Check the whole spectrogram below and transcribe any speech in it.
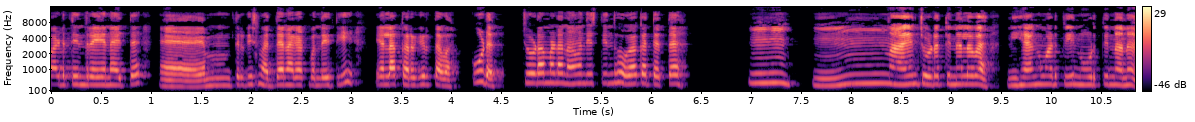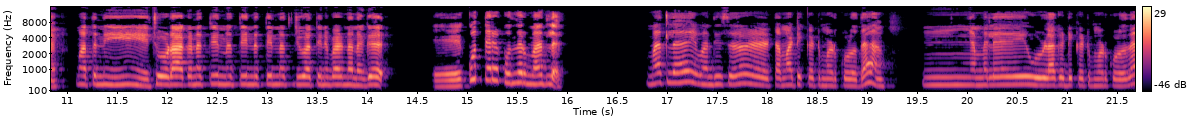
ಪಡ್ ತಿಂದ್ರೆ ಏನಾಯ್ತು ತಿರ್ಗಿಸ್ ಮಧ್ಯಾಹ್ನ ಆಗಕ್ ಬಂದೈತಿ ಕರಗಿರ್ತಾವ ಕೂಡ. ಚೂಡ ಮಾಡೋಣ ಒಂದಿಷ್ಟು ತಿಂದು ಹೋಗಕತ್ತೈತ. ಹ್ಮ್ ಹ್ಮ್, ನಾ ಏನ್ ಚೂಡ ತಿನ್ನಲ್ಲವ? ನೀ ಹೆಂಗ್ ಮಾಡ್ತಿ? ನೋಡ್ತೀನಿ ನಾನು. ಮತ್ತ ನೀ ಚೂಡ ಆಗನ ತಿನ್ನ, ತಿನ್ನು, ತಿನ್ನ, ಜೀವ ತಿನ್ಬೇಡ ನನಗೆ. ಏ ಕೂತ್ತರ ಕುಂದರ್ ಮೊದ್ಲೆ. ಮೊದ್ಲೆ ಒಂದ್ ದಿವಸ ಟಮಾಟಿ ಕಟ್ ಮಾಡ್ಕೊಳ್ಳೋದ ಹ್ಮ್, ಆಮೇಲೆ ಉಳ್ಳಾಗಡ್ಡಿ ಕಟ್ ಮಾಡ್ಕೊಳ್ಳೋದ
